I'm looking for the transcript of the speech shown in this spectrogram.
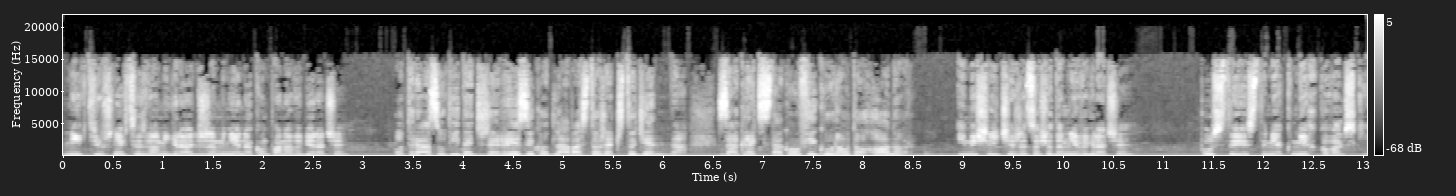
Nikt już nie chce z wami grać, że mnie na kompana wybieracie? Od razu widać, że ryzyko dla was to rzecz codzienna. Zagrać z taką figurą to honor. I myślicie, że coś ode mnie wygracie? Pusty jestem jak miech kowalski.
